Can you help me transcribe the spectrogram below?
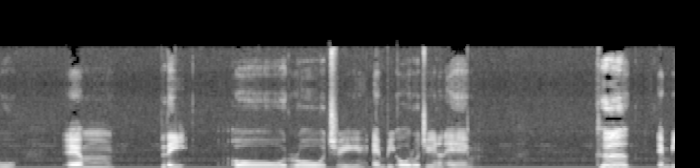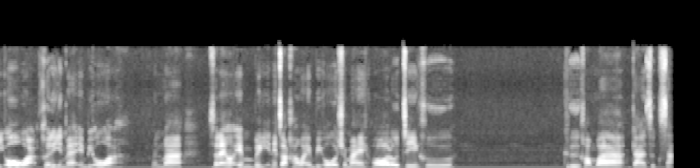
อู m บลิโอโรจี embryology นั่นเอง คือ MBO อะ เคยได้ยินไหม MBO อะ มันมาแสดงว่า MB เนี่ยจากคำว่า MBO ใช่ไหม เพราะว่า Logi คือ คือคำว่าการศึกษา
